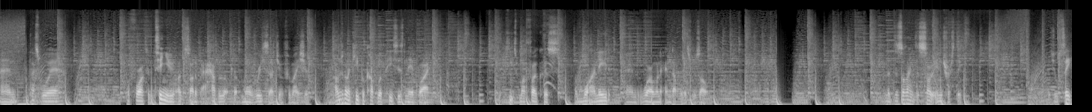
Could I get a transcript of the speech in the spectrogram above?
And that's where, before I continue, I decided to have a look at more research information. I'm just going to keep a couple of pieces nearby. It keeps my focus on what I need and where I want to end up with this result. And the designs are so interesting, as you'll see.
